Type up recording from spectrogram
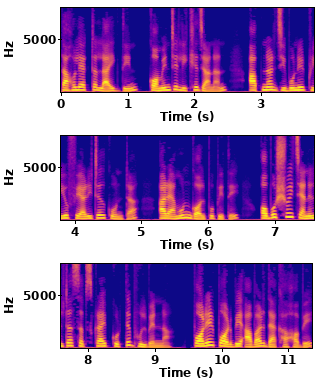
তাহলে একটা লাইক দিন কমেন্টে লিখে জানান আপনার জীবনের প্রিয় ফেয়ারিটেল কোনটা? আর এমন গল্প পেতে অবশ্যই চ্যানেলটা সাবস্ক্রাইব করতে ভুলবেন না। পরের পর্বে আবার দেখা হবে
